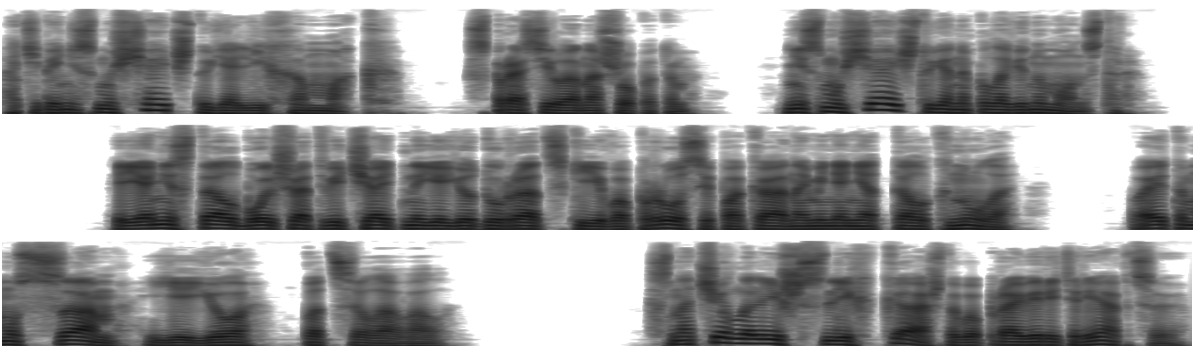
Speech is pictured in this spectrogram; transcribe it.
«А тебя не смущает, что я лихомак?» — спросила она шепотом. «Не смущает, что я наполовину монстр?» Я не стал больше отвечать на ее дурацкие вопросы, пока она меня не оттолкнула, поэтому сам ее поцеловал. Сначала лишь слегка, чтобы проверить реакцию.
